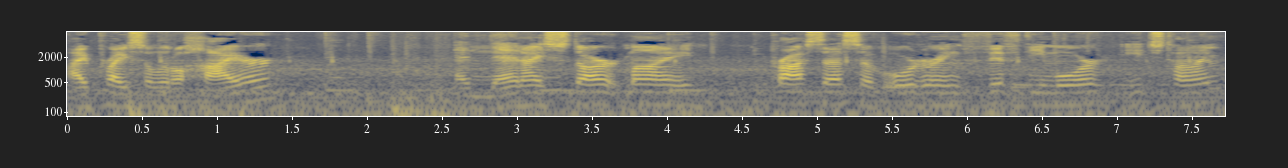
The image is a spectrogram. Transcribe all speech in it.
I price a little higher, and then I start my process of ordering 50 more each time,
